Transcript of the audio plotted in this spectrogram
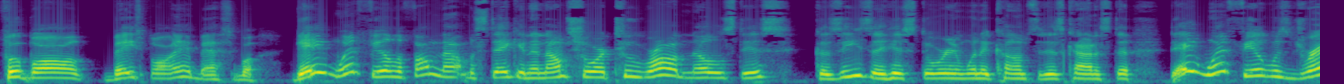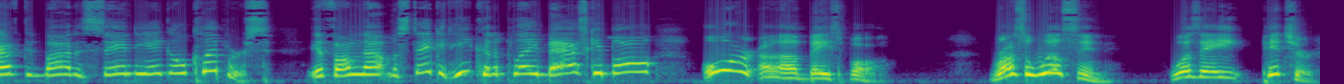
Football, baseball, and basketball. Dave Winfield, if I'm not mistaken, and I'm sure Two Rod knows this, because he's a historian when it comes to this kind of stuff. Dave Winfield was drafted by the San Diego Clippers. If I'm not mistaken, he could have played basketball or uh, baseball. Russell Wilson was a pitcher.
